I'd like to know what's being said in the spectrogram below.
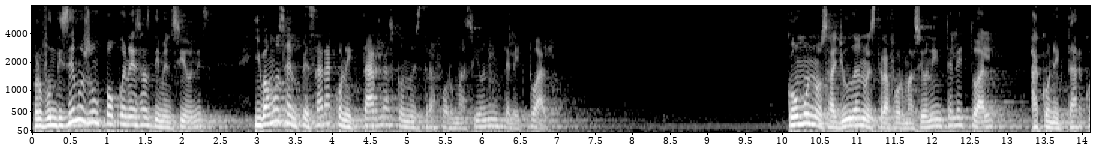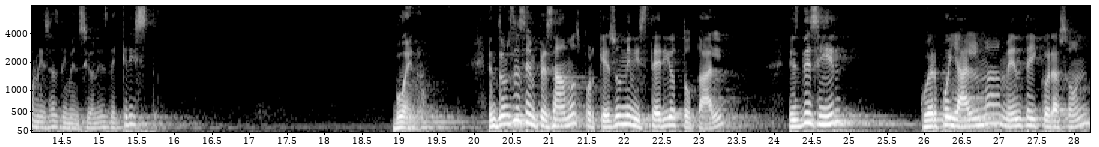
Profundicemos un poco en esas dimensiones y vamos a empezar a conectarlas con nuestra formación intelectual. ¿Cómo nos ayuda nuestra formación intelectual a conectar con esas dimensiones de Cristo? Bueno, entonces empezamos porque es un ministerio total, es decir, cuerpo y alma, mente y corazón,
